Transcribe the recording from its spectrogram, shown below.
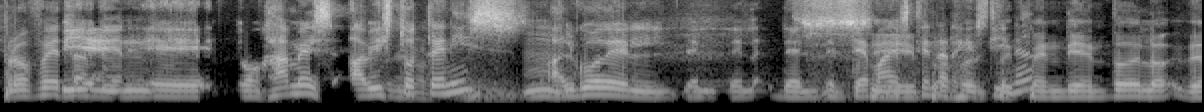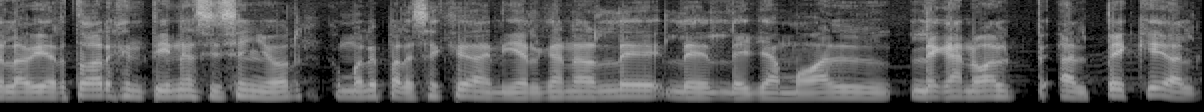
Profe, Bien, también. Eh, don James, ¿ha visto tenis? Mm. ¿Algo del, del, del, del sí, tema este en profe, Argentina? Estoy pendiente de lo, del abierto de Argentina, sí, señor. ¿Cómo le parece que Daniel Ganar le, le, le llamó al, le ganó al, al Peque, al,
